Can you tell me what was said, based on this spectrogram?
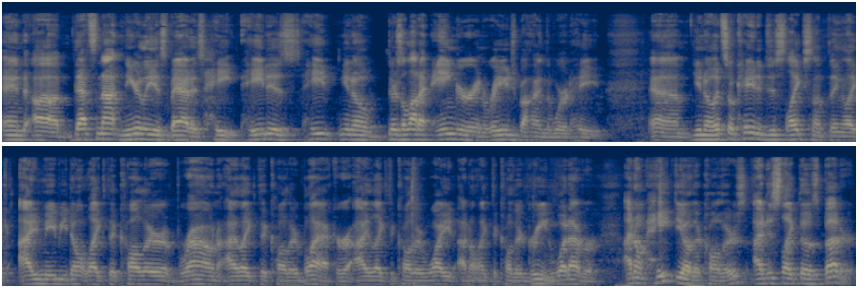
and uh, that's not nearly as bad as hate. Hate is hate. You know, there's a lot of anger and rage behind the word hate. Um, you know, it's okay to dislike something. Like I maybe don't like the color brown. I like the color black, or I like the color white. I don't like the color green. Whatever. I don't hate the other colors. I just like those better.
